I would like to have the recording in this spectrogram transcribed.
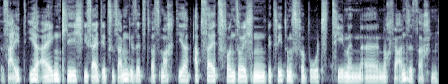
seid ihr eigentlich? Wie seid ihr zusammengesetzt? Was macht ihr abseits von solchen Betretungsverbot-Themen äh, noch für andere Sachen? Sachen?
